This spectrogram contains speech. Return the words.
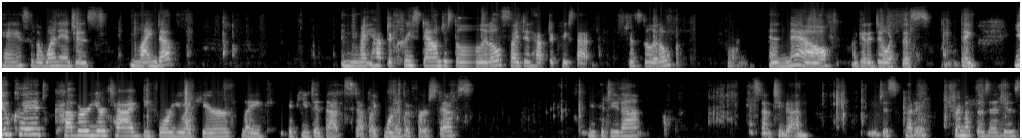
Okay, so the one edge is lined up. And you might have to crease down just a little. So I did have to crease that just a little. And now I got to deal with this thing. You could cover your tag before you adhere, like if you did that step, like one of the first steps, you could do that. It's not too bad. You just got to trim up those edges.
